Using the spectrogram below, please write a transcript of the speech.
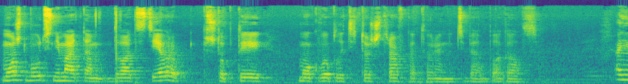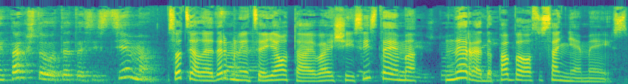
Может, будут снимать там 20 евро, чтобы ты мог выплатить тот штраф, который на тебя облагался. А не так, что вот эта система Sociālajā darbiniecei jautāja, vai šī sistēma nerada pabalstu saņēmējus.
